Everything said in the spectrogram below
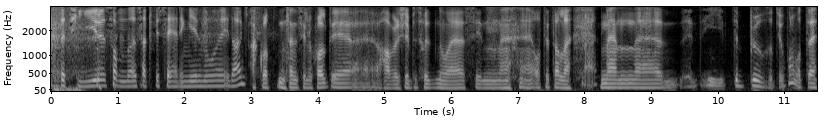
Betyr sånne sertifiseringer noe i dag? akkurat Nintendo Seal of Quality eh, har vel ikke betrodd noe siden eh, 80-tallet. Men eh, de- det burde jo på en måte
